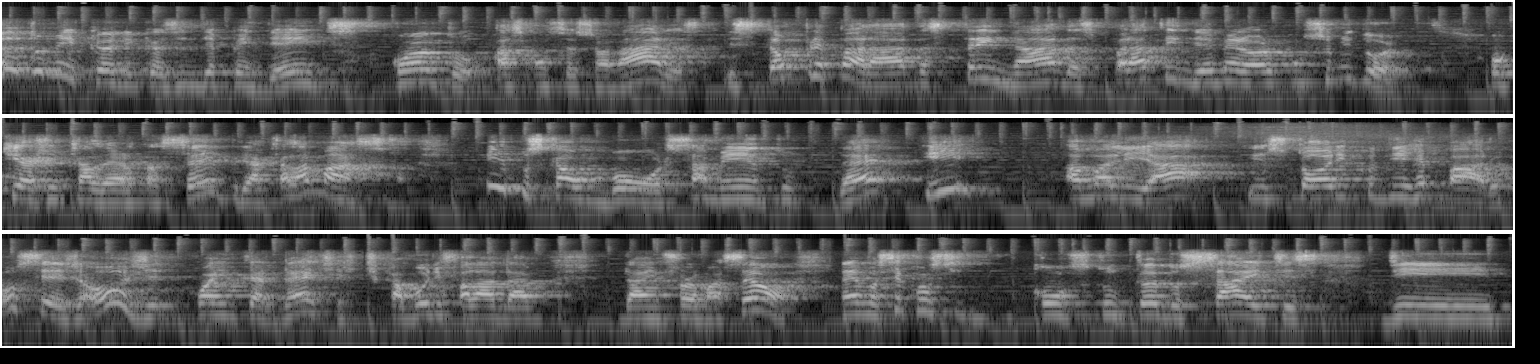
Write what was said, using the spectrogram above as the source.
Tanto mecânicas independentes quanto as concessionárias estão preparadas, treinadas para atender melhor o consumidor. O que a gente alerta sempre é aquela máxima: e buscar um bom orçamento, né? E avaliar histórico de reparo. Ou seja, hoje com a internet, a gente acabou de falar da, da informação, né? Você consultando sites de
